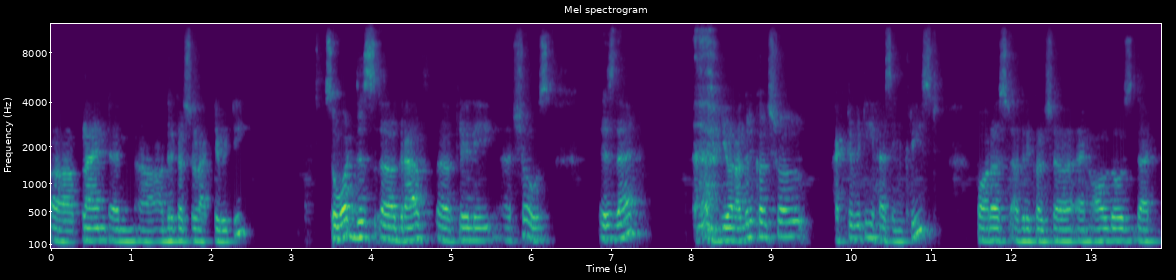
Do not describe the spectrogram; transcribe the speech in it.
uh, plant and uh, agricultural activity. So what this uh, graph uh, clearly uh, shows is that your agricultural activity has increased, forest agriculture and all those that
